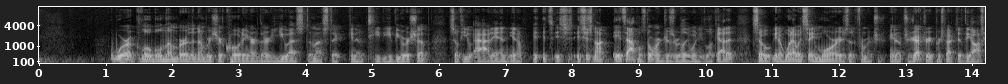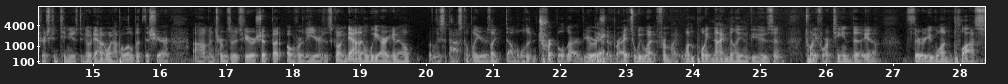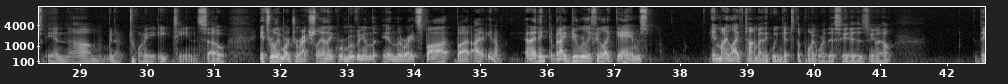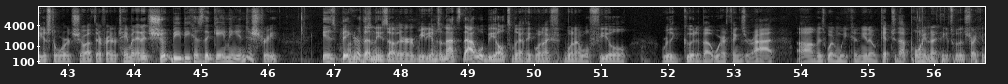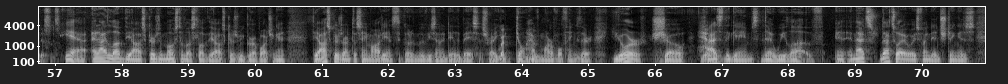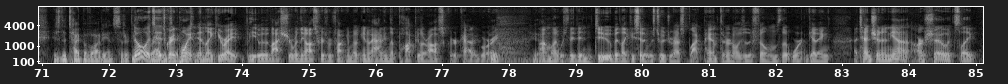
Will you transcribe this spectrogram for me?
we're a global number. The numbers you're quoting are their U.S. domestic, you know, TV viewership. So if you add in, you know, it, it's it's just, it's just not it's apples to oranges really when you look at it. So you know, what I would say more is that from a tra- you know trajectory perspective, the Oscars continues to go down. It went up a little bit this year um, in terms of its viewership, but over the years it's going down, and we are you know at least the past couple of years like doubled and tripled our viewership, right? So we went from like 1.9 million views in 2014 to you know 31 plus in um, you know 2018. So it's really more directionally. I think we're moving in the in the right spot. But I you know, and I think, but I do really feel like games in my lifetime. I think we can get to the point where this is you know biggest awards show out there for entertainment, and it should be because the gaming industry is bigger than 100%. these other mediums, and that's that will be ultimately I think when I when I will feel really good about where things are at. Um, is when we can you know get to that point, and I think it's within striking distance. Yeah, and I love the Oscars, and most of us love the Oscars. We grew up watching it. The Oscars aren't the same audience that go to movies on a daily basis, right? You don't have Marvel things there. Your show has the games that we love, and, and that's that's what I always find interesting is is the type of audience that are. No, it's, it's a great point. And like you're right. Last year when the Oscars were talking about you know adding the popular Oscar category, um, like which they didn't do, but like you said, it was to address Black Panther and all these other films that weren't getting attention. And yeah, our show, it's like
